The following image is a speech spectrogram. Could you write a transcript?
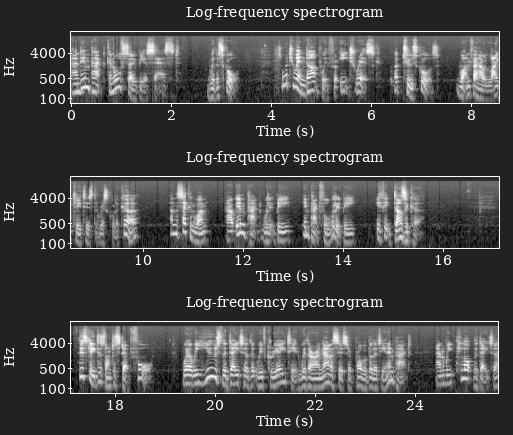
And impact can also be assessed with a score. So what you end up with for each risk are two scores. One for how likely it is the risk will occur, and the second one, how impact will it be impactful will it be if it does occur? This leads us on to step four, where we use the data that we've created with our analysis of probability and impact, and we plot the data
